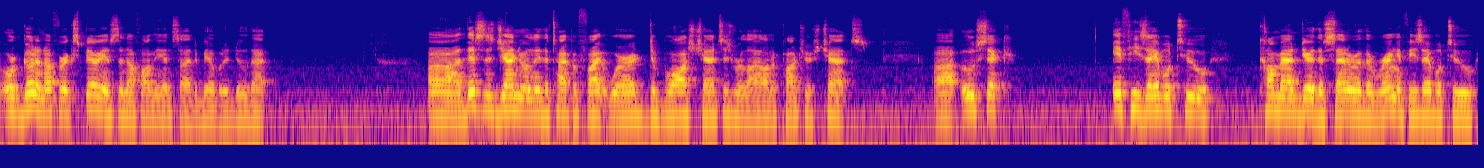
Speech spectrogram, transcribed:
or good enough or experienced enough on the inside to be able to do that. Uh, this is genuinely the type of fight where Dubois' chances rely on a puncher's chance. Uh, Usyk, if he's able to commandeer the center of the ring, if he's able to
